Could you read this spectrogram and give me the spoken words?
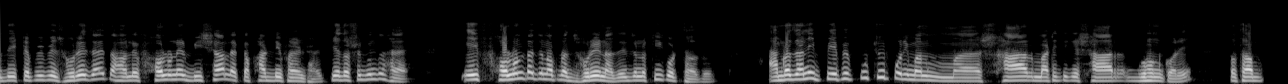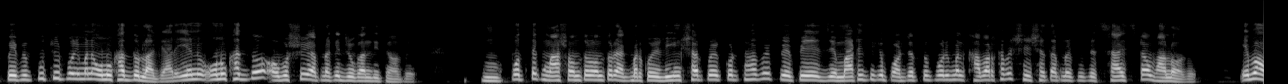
যদি একটা পেঁপে ঝরে যায়, তাহলে ফলনের বিশাল একটা ফাট ডিফারেন্ট হয়। প্রিয় দর্শক কিন্তু হ্যাঁ এই ফলনটা যেন আপনার ঝরে না যায় এর জন্য কি করতে হবে? আমরা জানি পেঁপে প্রচুর পরিমাণ সার, মাটি থেকে সার গ্রহণ করে, তথা পেঁপে প্রচুর পরিমাণে অনুখাদ্য লাগে। আর এই অনুখাদ্য অবশ্যই আপনাকে যোগান দিতে হবে। প্রত্যেক মাস অন্তর অন্তর একবার করে রিং সার প্রয়োগ করতে হবে। পেঁপে যে মাটি থেকে পর্যাপ্ত পরিমাণ খাবার খাবে, সেই সাথে আপনার পেঁপের সাইজটাও ভালো হবে। এবং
